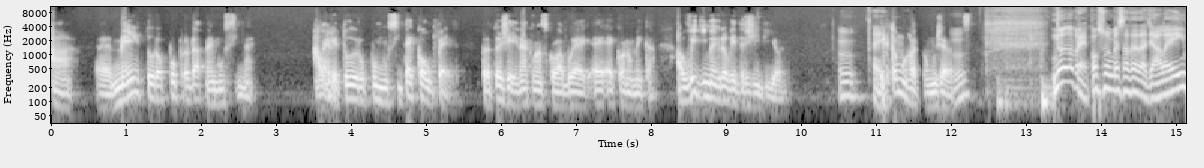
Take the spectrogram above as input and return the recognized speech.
A e, my tu ropu prodat nemusíme. Ale vy tu ropu musíte koupit, protože jinak vám skolabuje e- ekonomika. A uvidíme, kdo vydrží díl. Mm, I k tomuhle to může mm. No dobré, posuňme sa teda ďalej.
